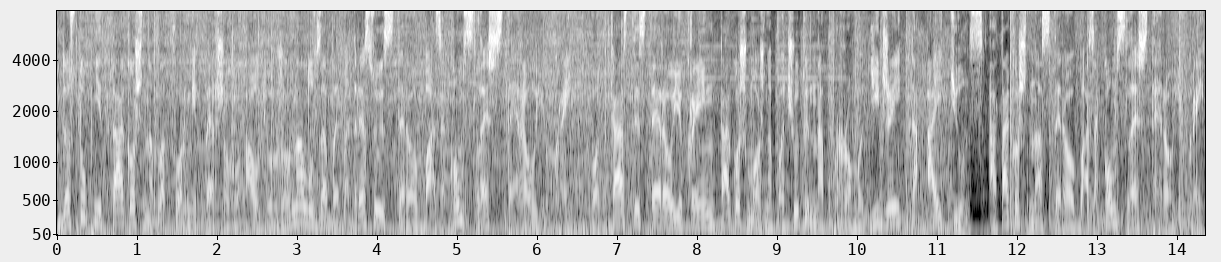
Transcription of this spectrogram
доступні також на платформі першого аудіожурналу за веб-адресою stereobaza.com stereoukraine. Подкасти Stereo Ukraine також можна почути на Promo DJ та iTunes, а також на stereobaza.com stereoukraine.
